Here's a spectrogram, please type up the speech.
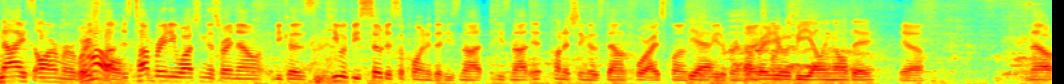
Nice armor. Where's wow. Tom, is Tom Brady watching this right now? Because he would be so disappointed that he's not he's not punishing those down four ice clones. yeah, Tom Brady would be yelling all day. Yeah. Now,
